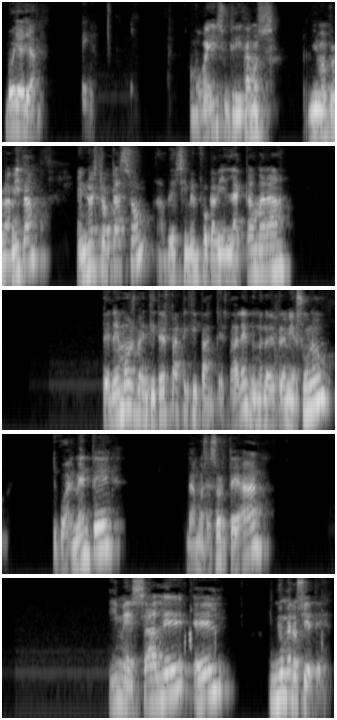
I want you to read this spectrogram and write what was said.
Voy allá. Como veis, utilizamos el mismo programita. En nuestro caso, a ver si me enfoca bien la cámara, tenemos 23 participantes, ¿vale? Número de premios 1. Igualmente, damos a sortear y me sale el número 7.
